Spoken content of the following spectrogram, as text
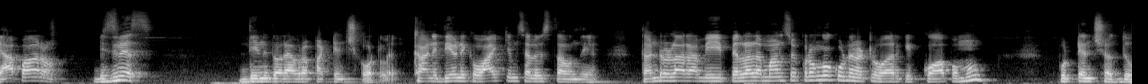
వ్యాపారం బిజినెస్ దీని ద్వారా ఎవరో పట్టించుకోవట్లేదు. కానీ దేవునికి వాక్యం సెలవిస్తూ ఉంది. తండ్రులారా మీ పిల్లల మనసు కృంగకుండినట్లు వారికి కోపము పుట్టించొద్దు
